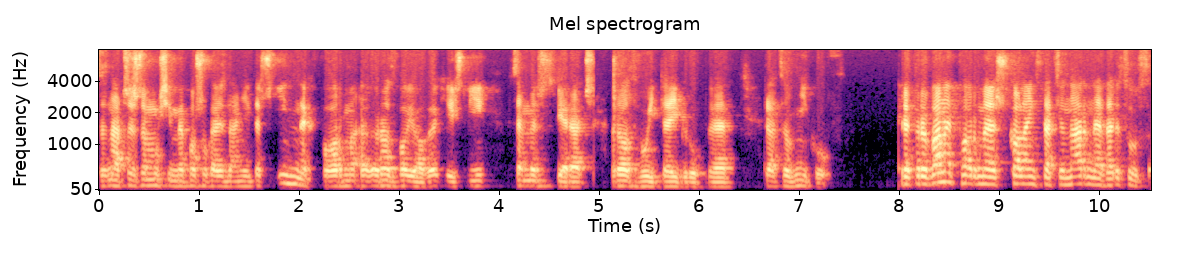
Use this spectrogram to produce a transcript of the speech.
To znaczy, że musimy poszukać dla nich też innych form rozwojowych, jeśli chcemy wspierać rozwój tej grupy pracowników. Preferowane formy szkoleń stacjonarne versus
